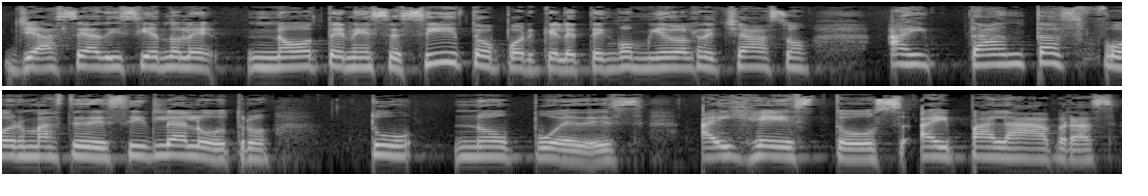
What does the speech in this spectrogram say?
ya sea diciéndole no te necesito porque le tengo miedo al rechazo. Hay tantas formas de decirle al otro tú no puedes. Hay gestos, hay palabras.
